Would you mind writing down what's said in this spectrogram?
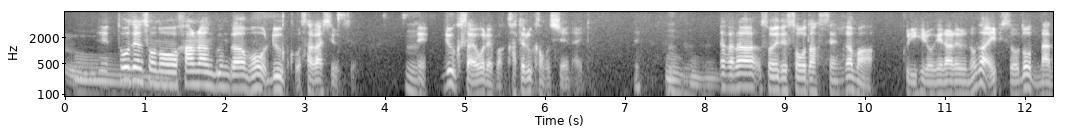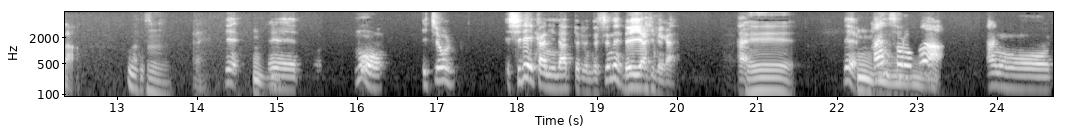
うんで、当然その反乱軍側もルークを探してるんですよ。うんね、ルークさえおれば勝てるかもしれないと。うんうんだから、それで争奪戦がまあ、繰り広げられるのがエピソード7。うん。で、うんえもう、一応、司令官になってるんですよね、レイヤ姫が。はい。でうん、ハンソロは、あのー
